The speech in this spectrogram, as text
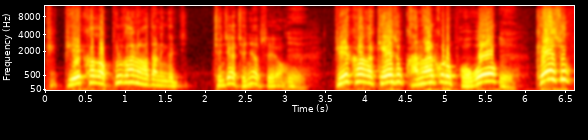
비, 비핵화가 불가능하다는 건 전제가 전혀 없어요. 예, 비핵화가 계속 가능할 거로 보고 예, 계속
